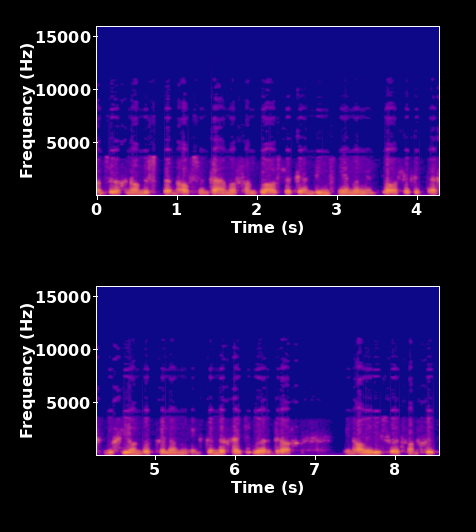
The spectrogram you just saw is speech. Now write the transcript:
van sogenaamde spin-offs in terme van plaaslike indiensneming en plaaslike tegnologieontwikkeling en kundigheidsoordrag en al hierdie soort van goed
